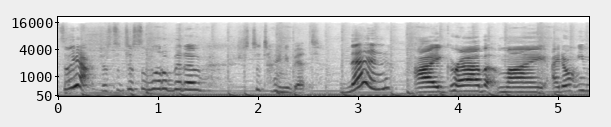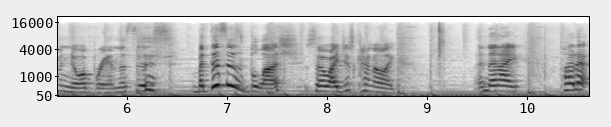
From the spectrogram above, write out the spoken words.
So yeah, just, just a little bit of just a tiny bit. Then I grab my, I don't even know what brand this is, but this is blush. So I just kind of like, and then I put it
